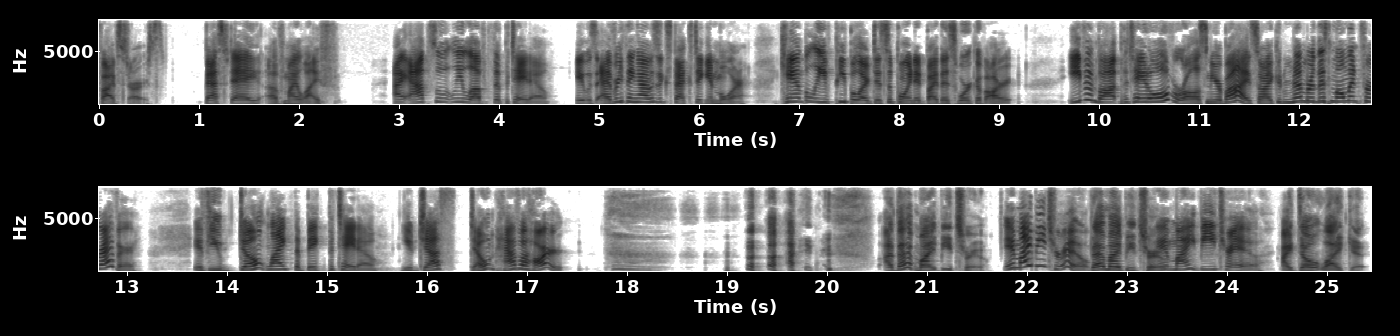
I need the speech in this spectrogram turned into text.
Five stars. Best day of my life. I absolutely loved the potato. It was everything I was expecting and more. Can't believe people are disappointed by this work of art. Even bought potato overalls nearby so I could remember this moment forever. If you don't like the big potato, you just don't have a heart. That might be true. It might be true. That might be true. It might be true. I don't like it.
